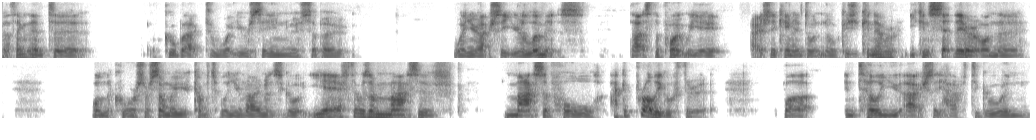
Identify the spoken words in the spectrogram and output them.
I think then to go back to what you were saying, Moose, about when you're actually at your limits, that's the point where you actually kind of don't know because you can never you can sit there on the on the course or somewhere you're comfortable in your environment and go, yeah, if there was a massive, massive hole, I could probably go through it. But until you actually have to go and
